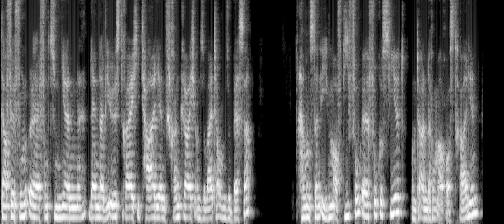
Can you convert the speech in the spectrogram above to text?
Dafür fun äh, funktionieren Länder wie Österreich, Italien, Frankreich und so weiter umso besser haben uns dann eben auf die äh, fokussiert, unter anderem auch Australien,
